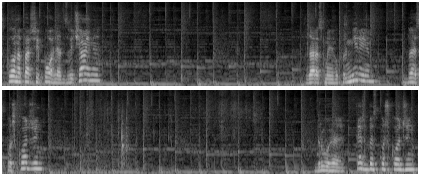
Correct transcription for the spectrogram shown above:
Скло на перший погляд звичайне. Зараз ми його приміряємо без пошкоджень. Друге теж без пошкоджень.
